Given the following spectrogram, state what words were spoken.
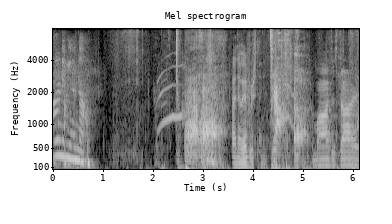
How do you know? I know everything. Come on, just die.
